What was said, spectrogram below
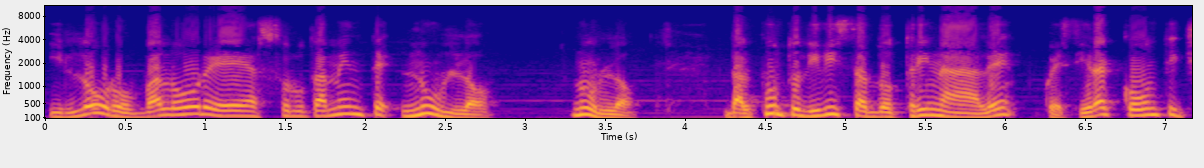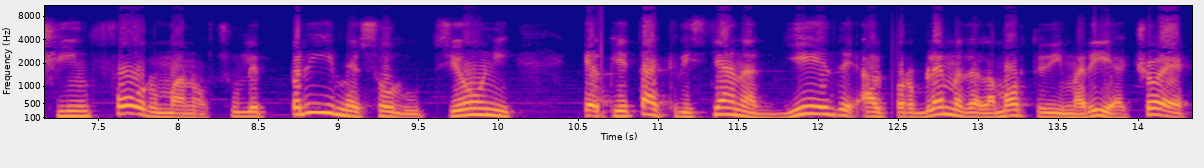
il loro valore è assolutamente nullo, nullo. Dal punto di vista dottrinale questi racconti ci informano sulle prime soluzioni che la pietà cristiana diede al problema della morte di Maria, cioè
